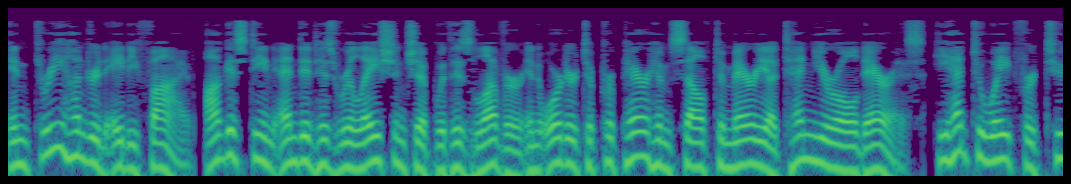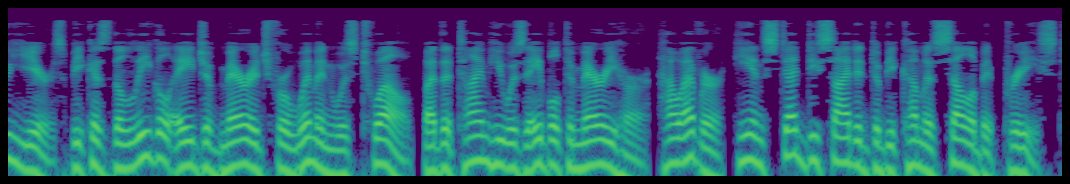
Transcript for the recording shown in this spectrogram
In 385, Augustine ended his relationship with his lover in order to prepare himself to marry a 10-year-old heiress. He had to wait for two years because the legal age of marriage for women was 12, by the time he was able to marry her, however, he instead decided to become a celibate priest.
